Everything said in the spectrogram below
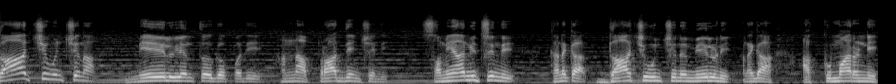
దాచి ఉంచిన మేలు ఎంతో గొప్పది. అన్న ప్రార్థించింది సమయాన్ని ఇచ్చింది కనుక దాచి ఉంచిన మేలుని అనగా ఆ కుమారుణ్ణి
